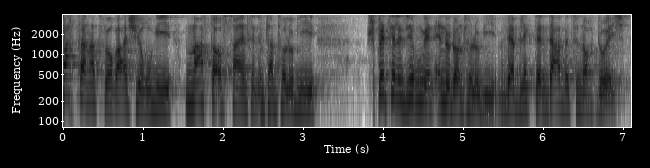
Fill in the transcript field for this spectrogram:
Fachzahnarzt für Oralchirurgie, Master of Science in Implantologie, Spezialisierung in Endodontologie. Wer blickt denn da bitte noch durch?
